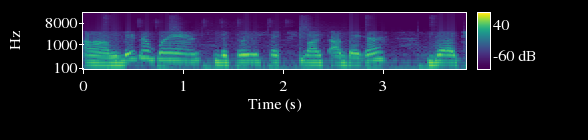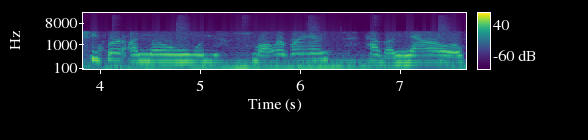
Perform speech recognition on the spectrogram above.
Um, bigger brands, the three to six months are bigger. The cheaper, unknown, smaller brands have a narrow,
